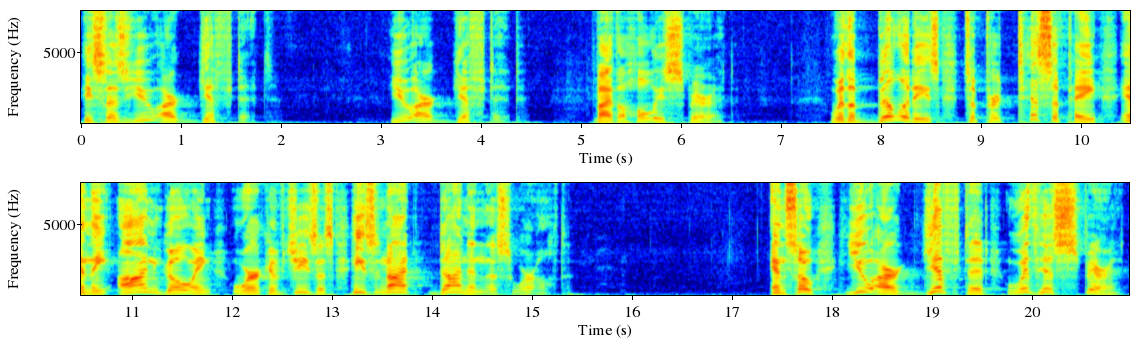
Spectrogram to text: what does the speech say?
He says, You are gifted. You are gifted by the Holy Spirit with abilities to participate in the ongoing work of Jesus. He's not done in this world. And so you are gifted with His Spirit,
